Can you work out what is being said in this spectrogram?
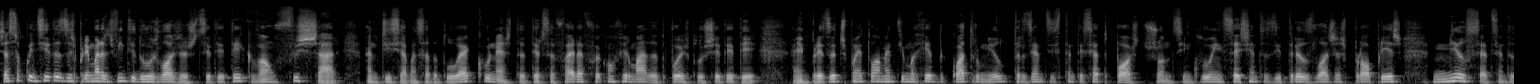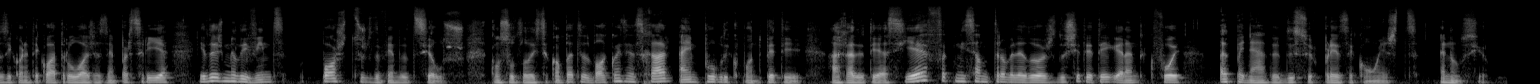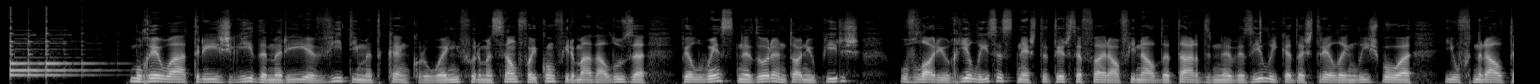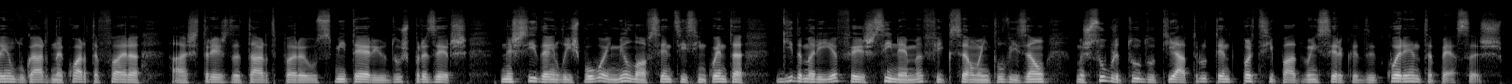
Já são conhecidas as primeiras 22 lojas do CTT que vão fechar. A notícia avançada pelo ECO nesta terça-feira foi confirmada depois pelo CTT. A empresa dispõe atualmente de uma rede de 4.377 postos, onde se incluem 613 lojas próprias, 1.744 lojas em parceria e 2020 postos de venda de selos. Consulte a lista completa de balcões a encerrar em público.pt. A Rádio TSF, a Comissão de Trabalhadores do CTT garante que foi apanhada de surpresa com este anúncio. Morreu a atriz Guida Maria, vítima de cancro. A informação foi confirmada à Lusa pelo encenador António Pires. O velório realiza-se nesta terça-feira ao final da tarde na Basílica da Estrela em Lisboa e o funeral tem lugar na quarta-feira às três da tarde para o Cemitério dos Prazeres. Nascida em Lisboa em 1950, Guida Maria fez cinema, ficção em televisão, mas sobretudo teatro, tendo participado em cerca de 40 peças.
